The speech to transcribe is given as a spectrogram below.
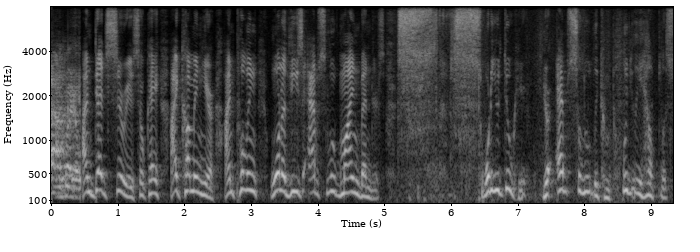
I don't quite know. I'm dead serious, okay? I come in here, I'm pulling one of these absolute mind benders. What do you do here? You're absolutely, completely helpless.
